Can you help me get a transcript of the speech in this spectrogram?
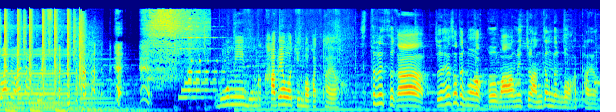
좋아 좋아 한 사람 뭐야? 몸이 뭔가 가벼워진 것 같아요. 스트레스가 좀 해소된 것 같고 마음이 좀 안정된 것 같아요.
